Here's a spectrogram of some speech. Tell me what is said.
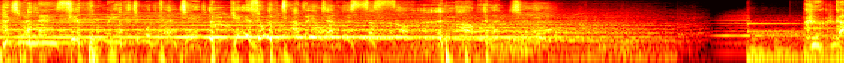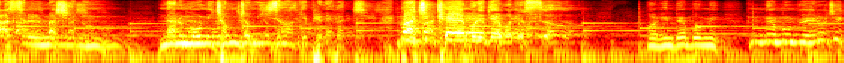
하지만 난 슬픔을 이기지 못한 채 계속 잠을 자고 있었어. 바보같이. 그 가스를 후 나는 몸이 점점 이상하게 변해갔지 마치 괴물이 돼버렸어 아니 내 몸이 내 몸이 왜 이러지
